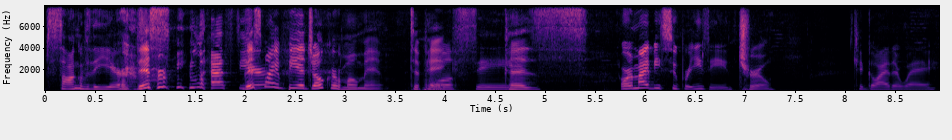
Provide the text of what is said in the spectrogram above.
song of the year. This- for me last year. This might be a Joker moment to pick We'll see. because Or it might be super easy. true. Could go either way.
